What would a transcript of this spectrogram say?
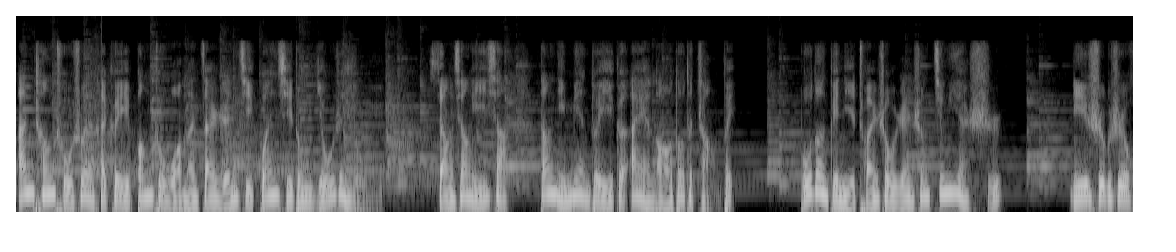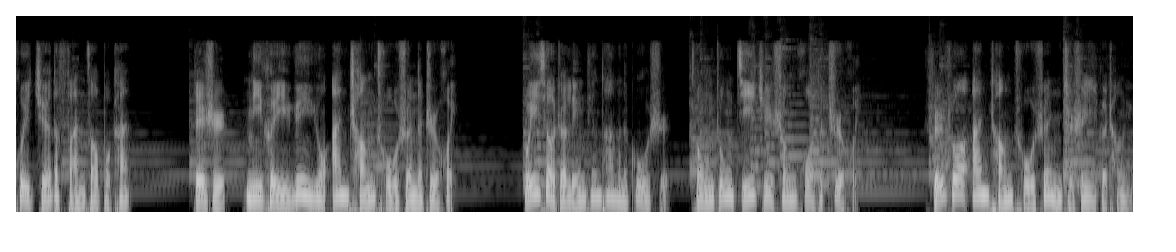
安常处顺还可以帮助我们在人际关系中游刃有余。想象一下，当你面对一个爱唠叨的长辈，不断给你传授人生经验时，你是不是会觉得烦躁不堪？这时，你可以运用安常处顺的智慧，微笑着聆听他们的故事，从中汲取生活的智慧。谁说安常处顺只是一个成语？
